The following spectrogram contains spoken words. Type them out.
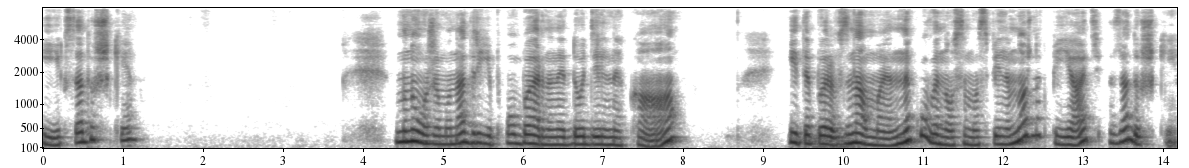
х за дужки. Множимо на дріб обернений до дільника. І тепер в знаменнику виносимо спільний множник 5 за дужки.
